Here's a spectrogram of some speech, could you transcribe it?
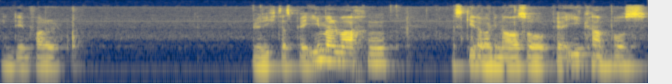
In dem Fall würde ich das per E-Mail machen. Es geht aber genauso per eCampus,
